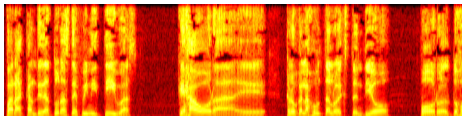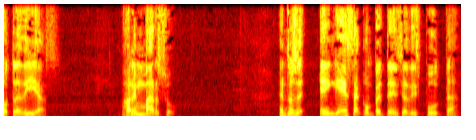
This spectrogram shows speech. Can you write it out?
para candidaturas definitivas, que es ahora, creo que la Junta lo extendió por dos o tres días, ahora en marzo. Entonces, en esa competencia disputa,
